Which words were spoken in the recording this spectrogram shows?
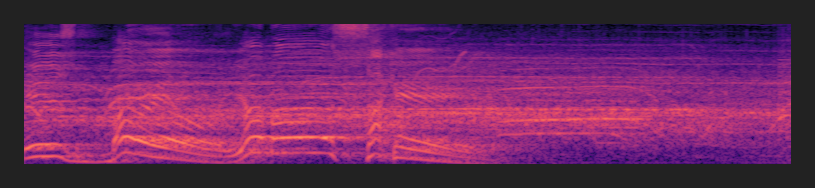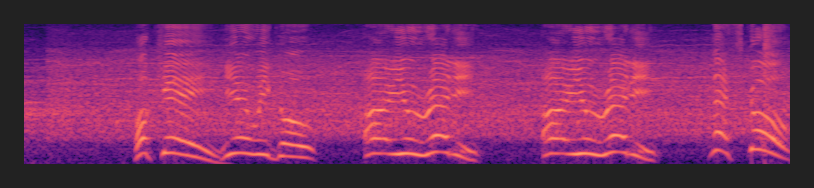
is Mario Yamasaki. Okay, here we go. Are you ready? Are you ready? Let's go!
